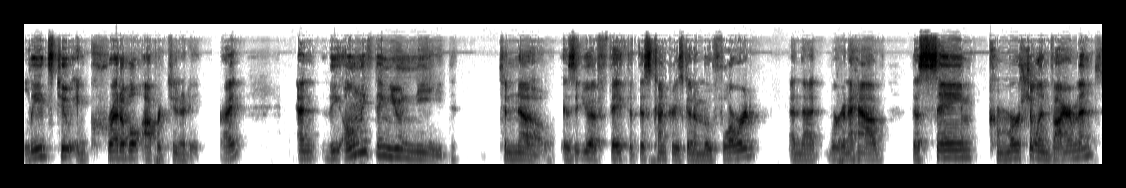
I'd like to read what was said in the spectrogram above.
leads to incredible opportunity right? And the only thing you need to know is that you have faith that this country is going to move forward and that we're going to have the same commercial environment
